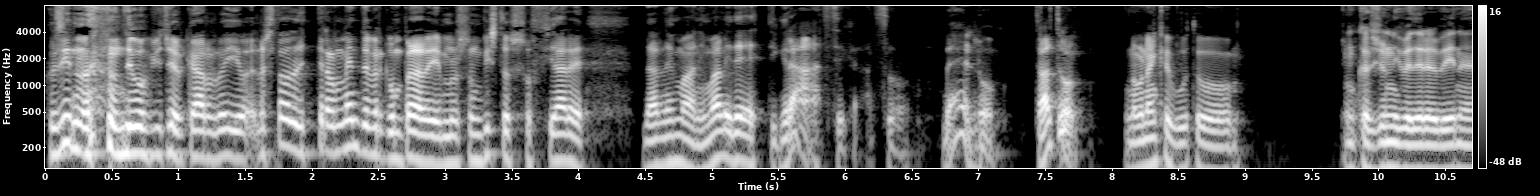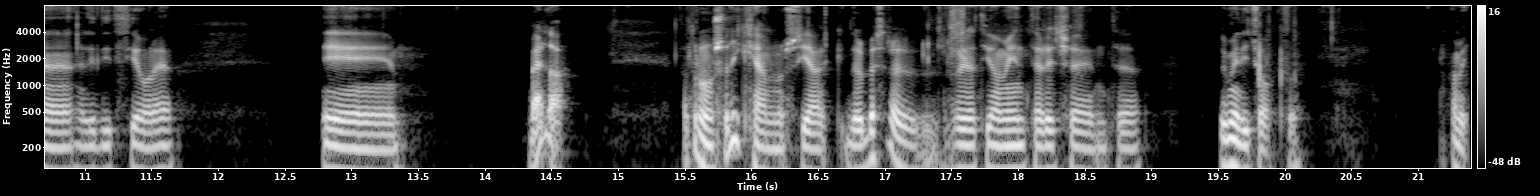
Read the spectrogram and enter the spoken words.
Così non, non, devo più cercarlo io. Lo stavo letteralmente per comprare, me lo sono visto soffiare dalle mani. Maledetti, grazie, cazzo. Bello. Tra l'altro non ho neanche avuto occasione di vedere bene l'edizione. E... Bella. L'altro non so di che anno sia, dovrebbe essere relativamente recente. 2018 Vabbè,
